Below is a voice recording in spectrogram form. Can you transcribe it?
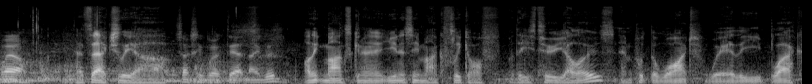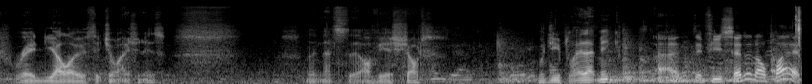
Wow, that's actually uh, it's actually worked out no good. I think Mark's gonna you're gonna see Mark flick off these two yellows and put the white where the black, red, yellow situation is. I think that's the obvious shot. Would you play that, Mick? Uh, if you said it, I'll play it.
